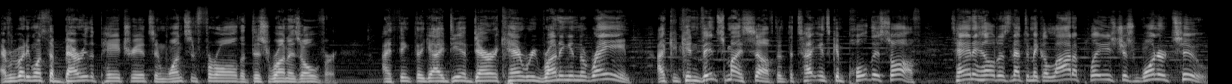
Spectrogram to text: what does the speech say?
Everybody wants to bury the Patriots and once and for all that this run is over. I think the idea of Derrick Henry running in the rain, I can convince myself that the Titans can pull this off. Tannehill doesn't have to make a lot of plays, just one or two.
